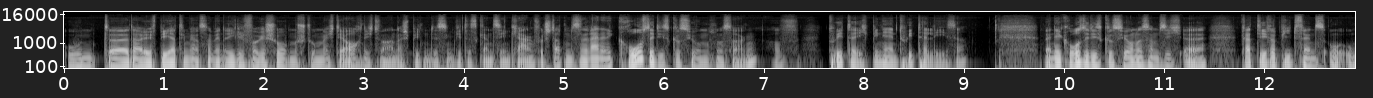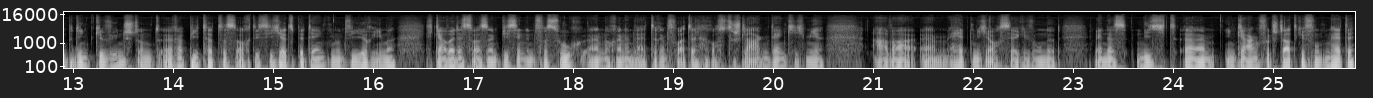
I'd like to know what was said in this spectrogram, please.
und äh, der ÖFB hat dem Ganzen aber einen Riegel vorgeschoben. Sturm möchte auch nicht woanders spielen. Deswegen wird das Ganze in Klagenfurt statt. Und das war eine große Diskussion, muss man sagen, auf Twitter. Ich bin ja ein Twitter-Leser eine große Diskussion, das haben sich äh, gerade die Rapid-Fans unbedingt gewünscht und äh, Rapid hat das auch die Sicherheitsbedenken und wie auch immer. Ich glaube, das war so ein bisschen ein Versuch, äh, noch einen weiteren Vorteil herauszuschlagen, denke ich mir. Aber ähm, hätte mich auch sehr gewundert, wenn das nicht ähm, in Klagenfurt stattgefunden hätte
